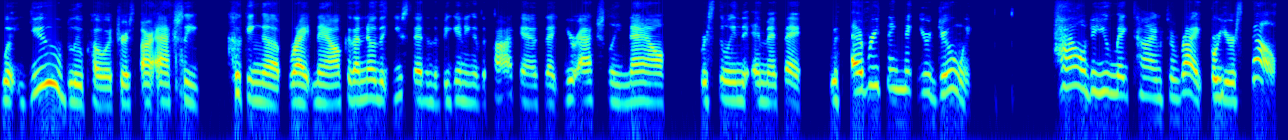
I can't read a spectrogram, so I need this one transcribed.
what you Blupoetres are actually cooking up right now because i know that you said in the beginning of the podcast that you're actually now pursuing the mfa with everything that you're doing how do you make time to write for yourself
